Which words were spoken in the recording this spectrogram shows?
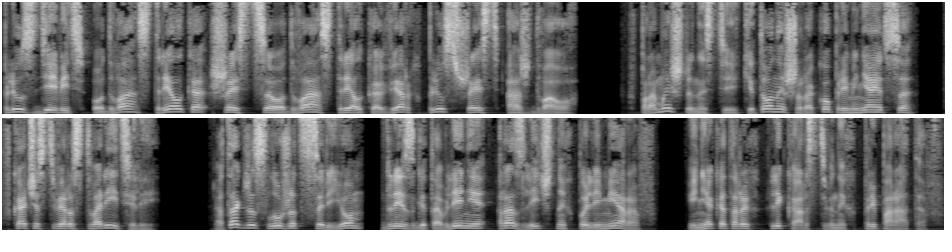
плюс 9O2 стрелка 6CO2 стрелка вверх плюс 6H2O. В промышленности кетоны широко применяются в качестве растворителей, а также служат сырьем для изготовления различных полимеров и некоторых лекарственных препаратов.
